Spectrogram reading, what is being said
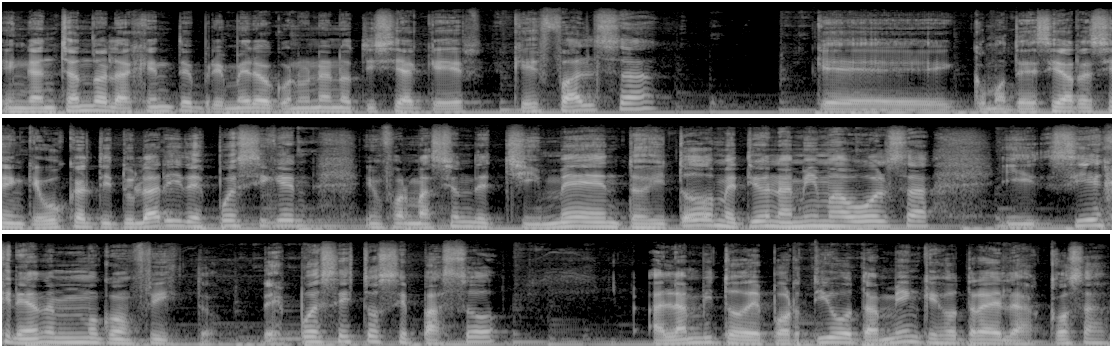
enganchando a la gente primero con una noticia que es, que es falsa que, como te decía recién, que busca el titular y después siguen información de chimentos y todo metido en la misma bolsa y siguen generando el mismo conflicto. Después esto se pasó al ámbito deportivo también, que es otra de las cosas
